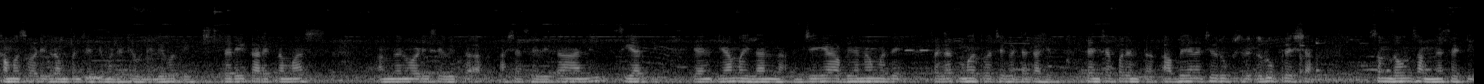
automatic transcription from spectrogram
खामसवाडी ग्रामपंचायतीमध्ये ठेवलेली होती. तरी कार्यक्रमास अंगणवाडी सेविका आशा सेविका आणि सी आर पी. या या महिलांना जे या अभियानामध्ये सगळ्यात महत्त्वाचे घटक आहेत त्यांच्यापर्यंत अभियानाची रूप रूपरेषा समजावून सांगण्यासाठी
